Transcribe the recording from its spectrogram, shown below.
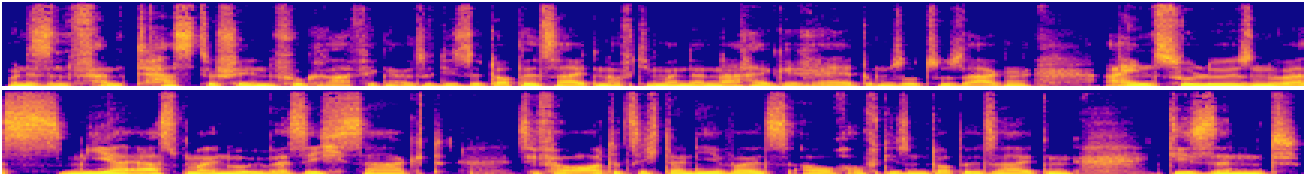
Und es sind fantastische Infografiken, also diese Doppelseiten, auf die man dann nachher gerät, um sozusagen einzulösen, was Mia erstmal nur über sich sagt. Sie verortet sich dann jeweils auch auf diesen Doppelseiten. Die sind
